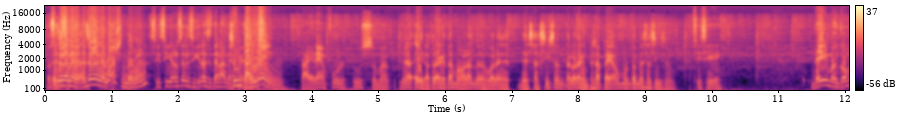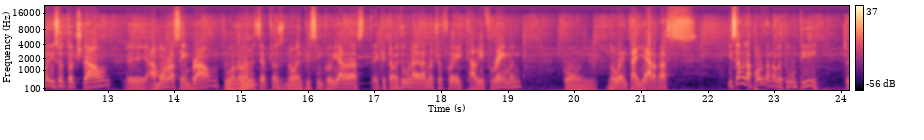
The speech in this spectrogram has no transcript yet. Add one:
No sé Ese si- era de- ese era de Washington, ¿eh? Sí, sí, yo no sé ni siquiera si está en la Es un NFL. Tyren. Tyren full. Uso, Mira, ey, la otra vez que estábamos hablando de jugadores de, de esa season, ¿te acuerdas que empezó a pegar un montón de esa season? Sí, sí. David Montgomery hizo touchdown. Eh, Amon St. Brown tuvo Ujú. 9 receptions, 95 yardas. El que también tuvo una gran noche fue Caliph Raymond con 90 yardas. Y Sam Laporta, ¿no? Que tuvo un TD. Sí,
